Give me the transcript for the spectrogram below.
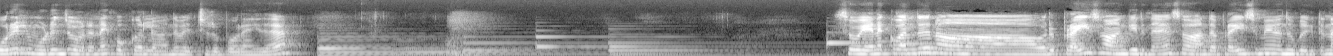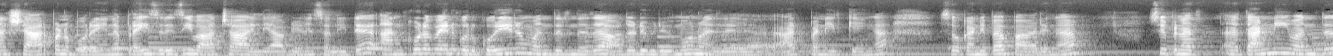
பொரியல் முடிஞ்ச உடனே குக்கரில் வந்து வச்சுட்டு போகிறேன் இதை. ஸோ எனக்கு வந்து நான் ஒரு ப்ரைஸ் வாங்கியிருந்தேன். ஸோ அந்த ப்ரைஸுமே வந்து உங்ககிட்ட நான் ஷேர் பண்ண போகிறேன் என்ன ப்ரைஸ் ரிசீவ் ஆச்சா இல்லையா அப்படின்னு சொல்லிட்டு. அண்ட் கூடவே எனக்கு ஒரு கொரியரும் வந்திருந்தது. அதோட வீடியோவும் நான் இதில் ஆட் பண்ணியிருக்கேங்க. ஸோ கண்டிப்பாக பாருங்கள் ஸோ இப்போ நான் தண்ணி வந்து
